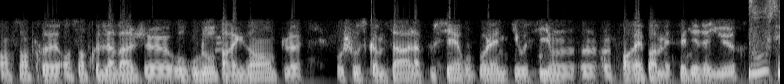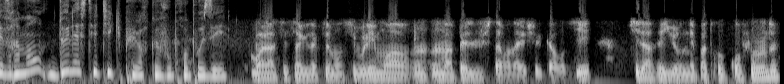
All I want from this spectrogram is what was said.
en centre en centre de lavage euh, au rouleau par exemple, aux choses comme ça, la poussière, au pollen qui aussi on, on croirait pas mais fait des rayures. Vous, c'est vraiment de l'esthétique pure que vous proposez. Voilà, c'est ça exactement. Si vous voulez, moi, on, on m'appelle juste avant d'aller chez le carrossier. Si la rayure n'est pas trop profonde,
